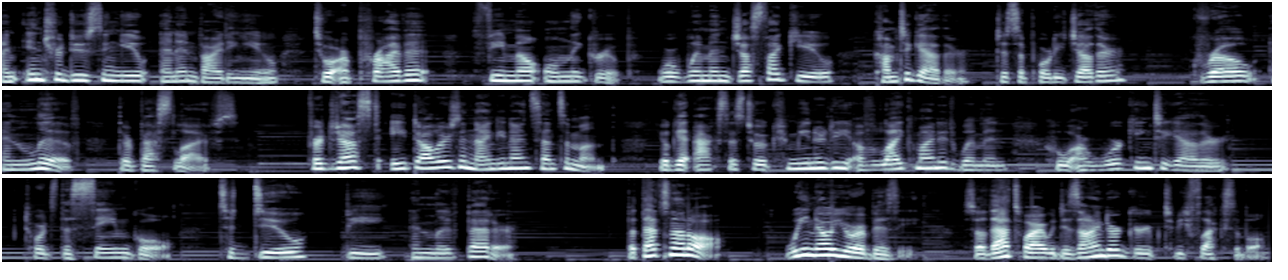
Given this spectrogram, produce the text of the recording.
I'm introducing you and inviting you to our private, female only group where women just like you come together to support each other, grow, and live their best lives. For just $8.99 a month, you'll get access to a community of like minded women who are working together towards the same goal to do, be, and live better. But that's not all. We know you are busy, so that's why we designed our group to be flexible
